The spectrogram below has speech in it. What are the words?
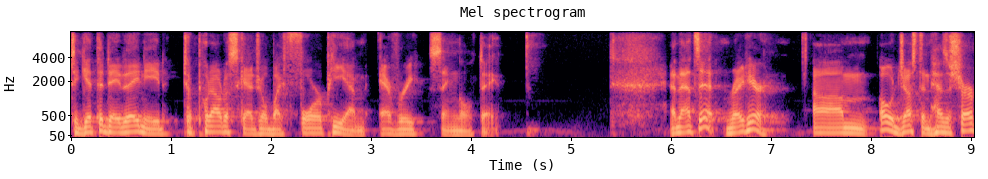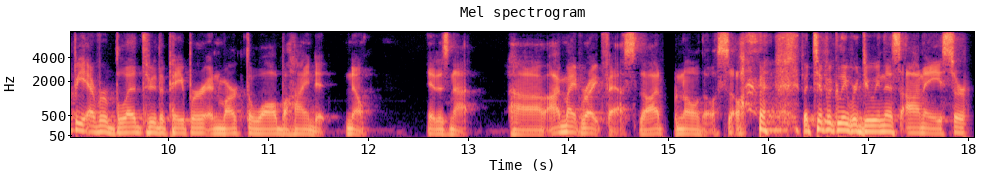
to get the data they need to put out a schedule by 4 p.m. every single day. And that's it right here. Um, oh, Justin, has a Sharpie ever bled through the paper and marked the wall behind it? No, it is not. Uh, I might write fast, though. I don't know, though. So, but typically we're doing this on a surface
